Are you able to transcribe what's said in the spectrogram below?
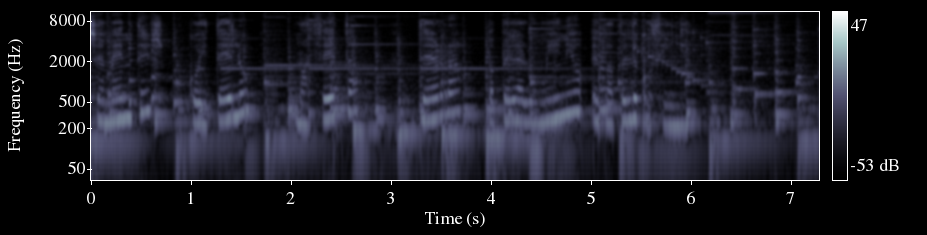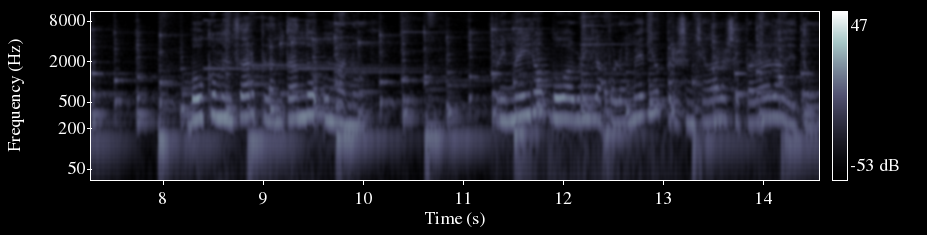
sementes, coitelo, maceta, terra, papel aluminio e papel de cociña. Vou comenzar plantando unha noz. Primeiro vou abrila polo medio pero sen chegar a separala de todo.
